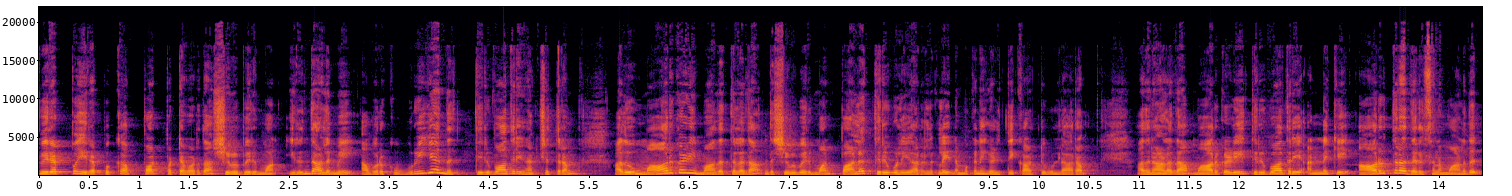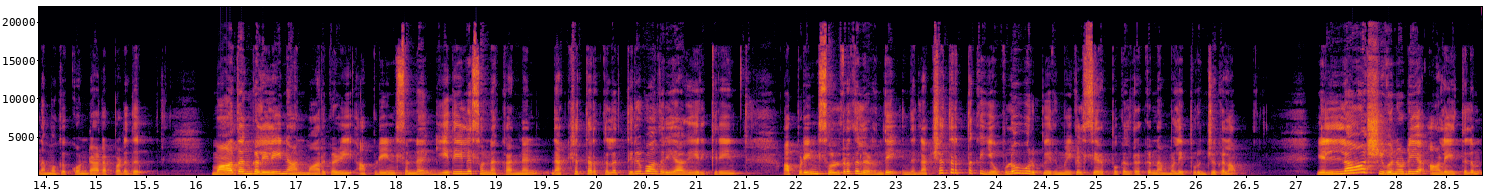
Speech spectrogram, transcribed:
பிறப்பு இறப்புக்கு அப்பாற்பட்டவர் தான் சிவபெருமான். இருந்தாலுமே அவருக்கு உரிய அந்த திருவாதிரை நட்சத்திரம் அதுவும் மார்கழி மாதத்தில் தான் இந்த சிவபெருமான் பல திருவிளையாடல்களை நமக்கு நிகழ்த்தி காட்டியுள்ளாராம். அதனால தான் மார்கழி திருவாதிரை அன்னைக்கு ஆருத்ர தரிசனமானது நமக்கு கொண்டாடப்படுது. மாதங்களிலே நான் மார்கழி அப்படின்னு சொன்ன கீதையில் சொன்ன கண்ணன் நட்சத்திரத்தில் திருவாதிரையாக இருக்கிறேன் அப்படின்னு சொல்கிறதுலேருந்தே இந்த நட்சத்திரத்துக்கு எவ்வளோ ஒரு பெருமைகள் சிறப்புகள் இருக்குது நம்மளே புரிஞ்சுக்கலாம். எல்லா சிவனுடைய ஆலயத்திலும்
